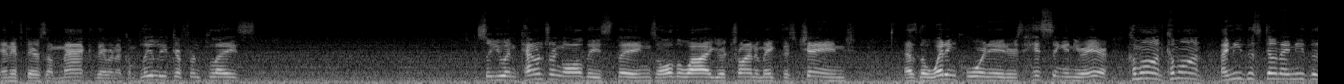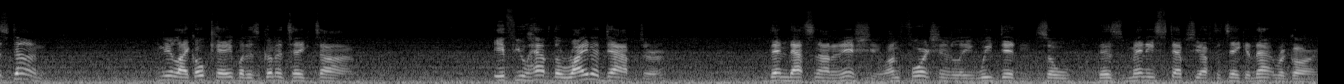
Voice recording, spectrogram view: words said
And if there's a Mac, they're in a completely different place. So you're encountering all these things, all the while you're trying to make this change as the wedding coordinator is hissing in your ear, come on, come on, I need this done, I need this done. And you're like, okay, but it's gonna take time. If you have the right adapter, then that's not an issue. Unfortunately, we didn't. So there's many steps you have to take in that regard.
